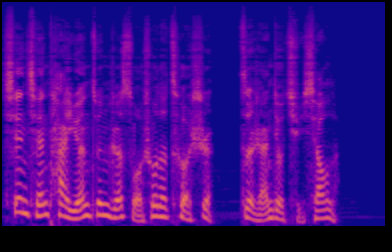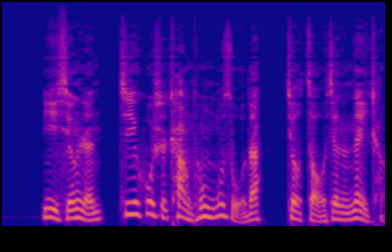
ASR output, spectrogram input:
先前太元尊者所说的测试自然就取消了。一行人几乎是畅通无阻的就走进了内城。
